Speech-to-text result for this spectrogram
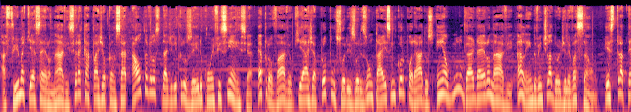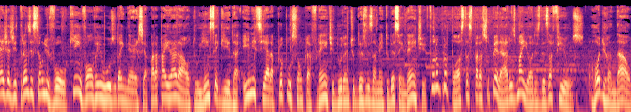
afirma que essa aeronave será capaz de alcançar alta velocidade de cruzeiro com eficiência. É provável que haja propulsores horizontais incorporados em algum lugar da aeronave, além do ventilador de elevação Estratégias de transição de voo que envolvem o uso da inércia para pairar alto e em seguida iniciar a propulsão para frente durante o deslizamento descendente foram propostas para superar os maiores desafios. Rod Randall,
